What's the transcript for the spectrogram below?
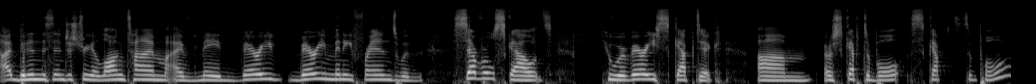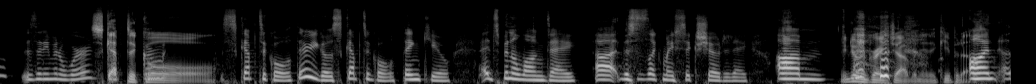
I've been in this industry a long time. I've made very very many friends with several scouts who were very skeptic, um, or skeptical. Skeptical is that even a word? Skeptical. skeptical. There you go, skeptical. Thank you. It's been a long day. Uh, this is like my sixth show today. Um, You're doing a great job, Anita. Keep it up. on uh,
